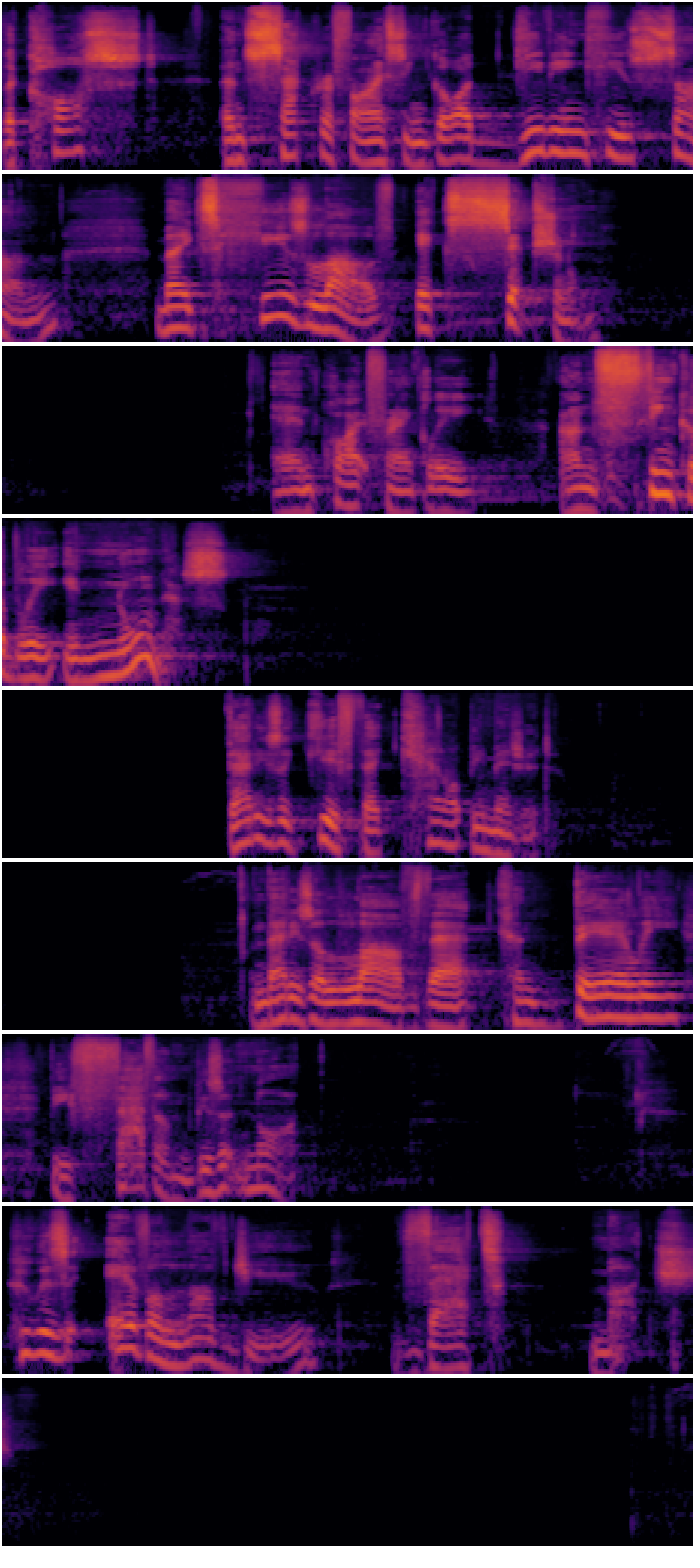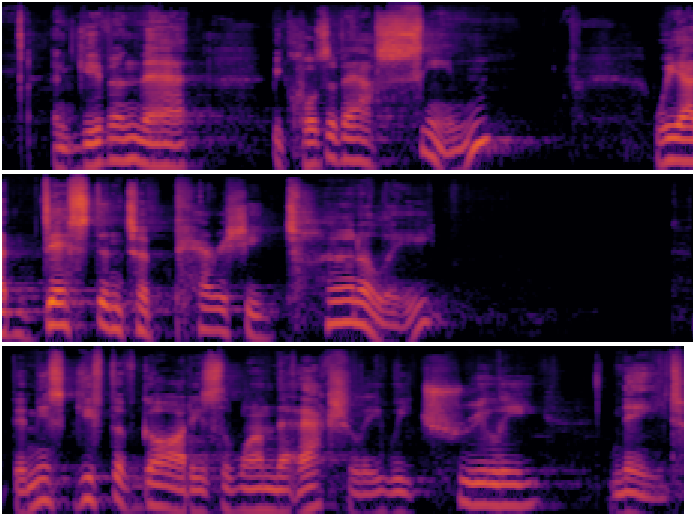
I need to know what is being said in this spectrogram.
The cost and sacrifice in God giving His Son makes His love exceptional and, quite frankly, unthinkably enormous. That is a gift that cannot be measured. And that is a love that can barely be fathomed, is it not? Who has ever loved you that much? And given that because of our sin, we are destined to perish eternally, then this gift of God is the one that actually we truly need.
